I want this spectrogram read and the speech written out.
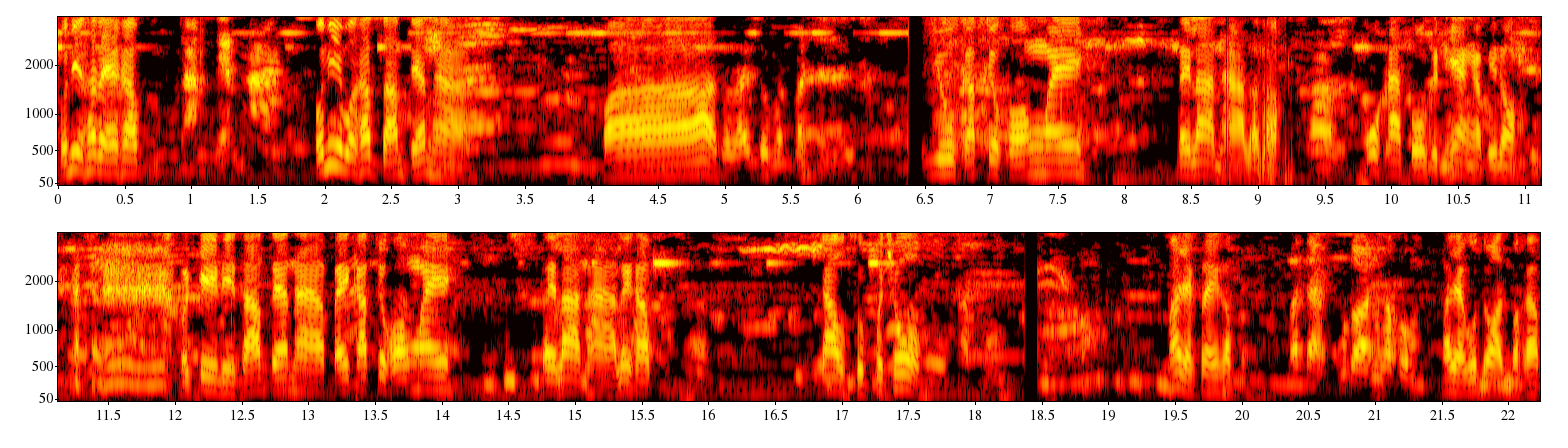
ตัวนี้เท่าไหร่ครับสามแสนห้าตัวนี้บ่ครับสามแสนห้าป้าดตัวไรตัวมันปัญหาอยู่กับเจ้าของไม่ได้ล้านหาแล้วเนาะครับโอ้ค่าตัวขึ้นแห้งครับพี่น้องเมื่อกี้นี่สามแสนหาไปครับเจ้าของไม่ได้ล้านหาเลยครับ เจ้าสุภโชค มาจากไสครับ มาจากอุดรครับผมมาจากอุดรบ่ครับ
